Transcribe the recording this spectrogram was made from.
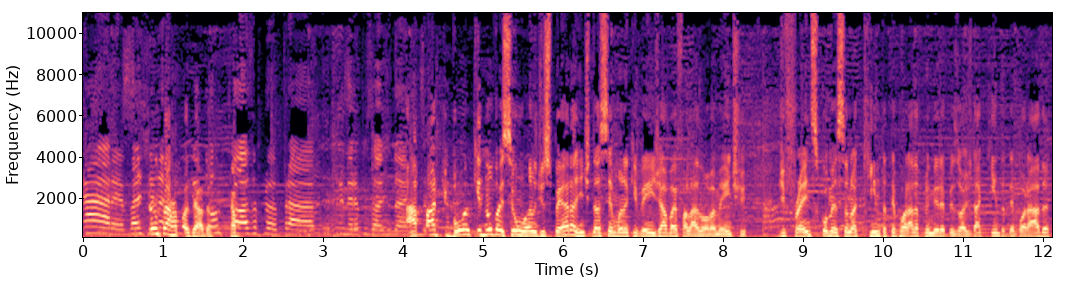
Cara, imagina. Então tá, rapaziada. Eu tô ansiosa pra, pra, primeiro episódio da A parte boa é que não vai ser um ano de espera. A gente na semana que vem já vai falar novamente de Friends, começando a quinta temporada, primeiro episódio da quinta temporada.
